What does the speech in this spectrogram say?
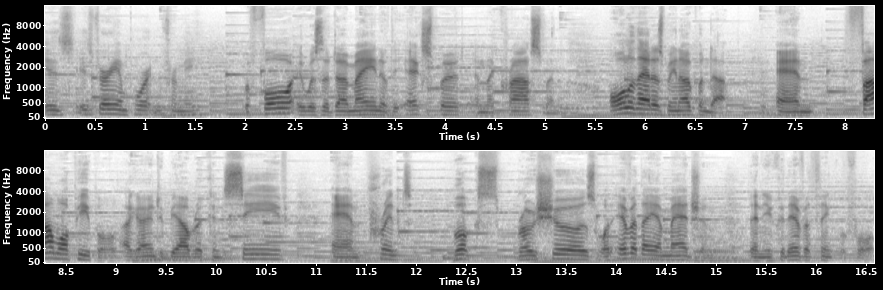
is, is very important for me. Before, it was the domain of the expert and the craftsman. All of that has been opened up, and far more people are going to be able to conceive and print books, brochures, whatever they imagine than you could ever think before.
